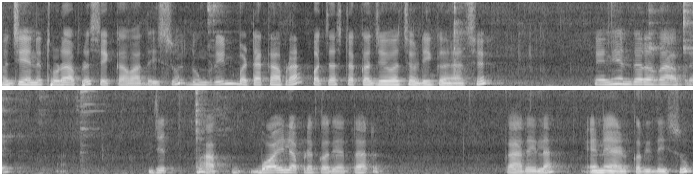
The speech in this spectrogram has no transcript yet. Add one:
હજી એને થોડા આપણે શેકાવા દઈશું. ડુંગળી બટાકા આપણા પચાસ ટકા જેવા ચડી ગયા છે. તેની અંદર હવે આપણે જે બોઇલ આપણે કર્યા હતા કારેલા, એને એડ કરી દઈશું.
